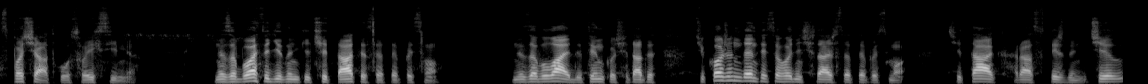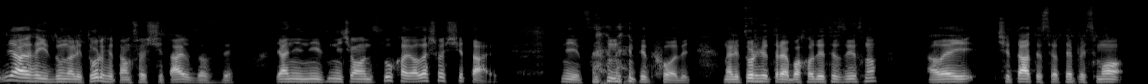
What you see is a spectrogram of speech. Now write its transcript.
Спочатку у своїх сім'ях. Не забувайте, дітоньки, читати святе письмо. Не забувай, дитинку, читати. Чи кожен день ти сьогодні читаєш святе письмо? Чи так, раз в тиждень. Чи я йду на літургію, там щось читають завжди. Я ні, ні, нічого не слухаю, але щось читаю. Ні, це не підходить. На літургію треба ходити, звісно, але й читати святе письмо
